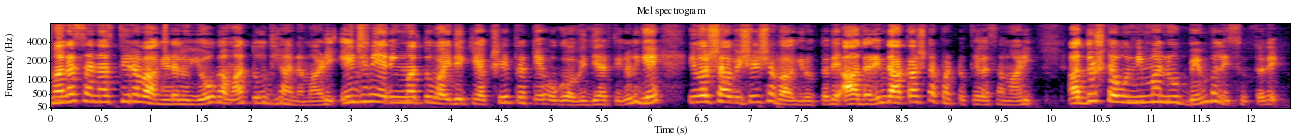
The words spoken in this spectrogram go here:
ಮನಸ್ಸನ್ನು ಸ್ಥಿರವಾಗಿಡಲು ಯೋಗ ಮತ್ತು ಧ್ಯಾನ ಮಾಡಿ. ಇಂಜಿನಿಯರಿಂಗ್ ಮತ್ತು ವೈದ್ಯಕೀಯ ಕ್ಷೇತ್ರಕ್ಕೆ ಹೋಗುವ ವಿದ್ಯಾರ್ಥಿಗಳಿಗೆ ಈ ವರ್ಷ ವಿಶೇಷವಾಗಿರುತ್ತದೆ. ಆದ್ದರಿಂದ ಕಷ್ಟಪಟ್ಟು ಕೆಲಸ ಮಾಡಿ. ಅದೃಷ್ಟವು ನಿಮ್ಮನ್ನು ಬೆಂಬಲಿಸುತ್ತದೆ.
